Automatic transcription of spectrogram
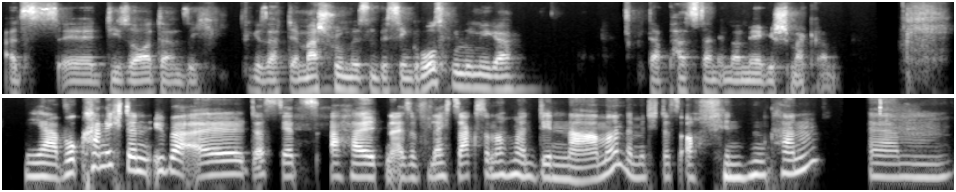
als äh, die Sorte an sich. Wie gesagt, der Mushroom ist ein bisschen großvolumiger, da passt dann immer mehr Geschmack ran. Ja, wo kann ich denn überall das jetzt erhalten? Also vielleicht sagst du nochmal den Namen, damit ich das auch finden kann. Ähm,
